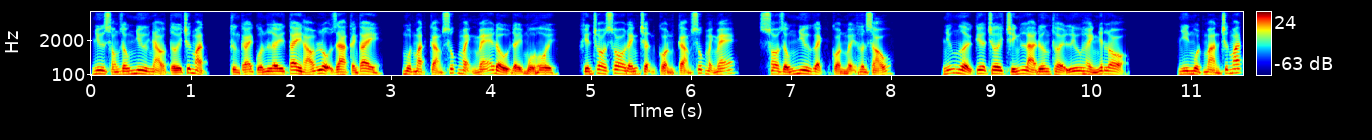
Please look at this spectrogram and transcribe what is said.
như sóng giống như nhào tới trước mặt, từng cái cuốn lấy tay háo lộ ra cánh tay, một mặt cảm xúc mạnh mẽ đầu đầy mồ hôi, khiến cho so đánh trận còn cảm xúc mạnh mẽ, so giống như gạch còn mệt hơn sáu. Những người kia chơi chính là đương thời lưu hành nhất lọ nhìn một màn trước mắt,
